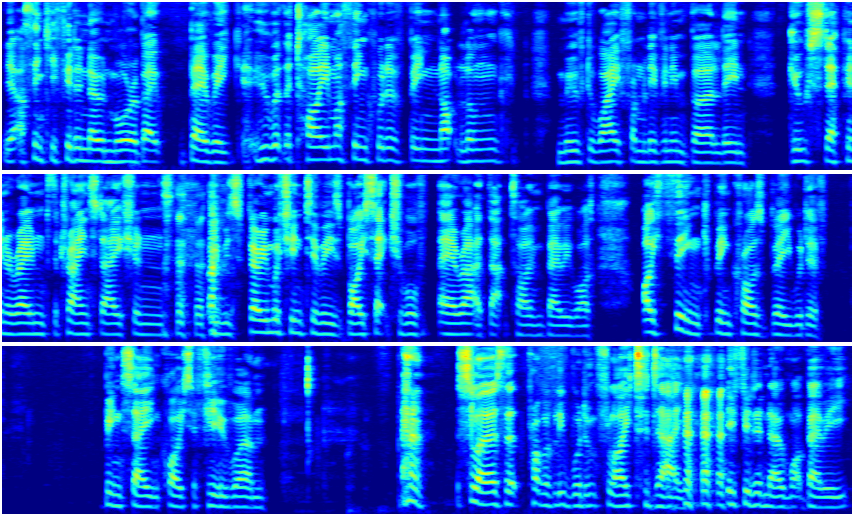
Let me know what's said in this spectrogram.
Yeah, I think if he'd have known more about Berry, who at the time I think would have been not long moved away from living in Berlin, goose stepping around the train stations. he was very much into his bisexual era at that time, Berry was. I think Bing Crosby would have been saying quite a few um, slurs that probably wouldn't fly today if he'd have known what Berry,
